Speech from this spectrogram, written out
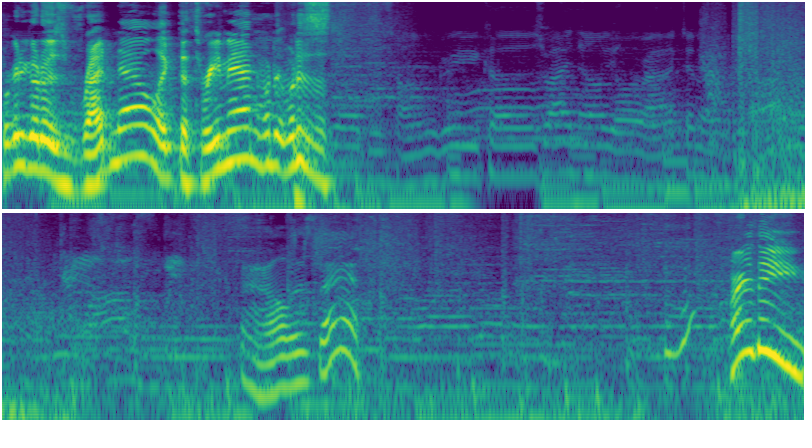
We're gonna go to his red now? Like the three man? What, what is this? What the hell is that? Why are they.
